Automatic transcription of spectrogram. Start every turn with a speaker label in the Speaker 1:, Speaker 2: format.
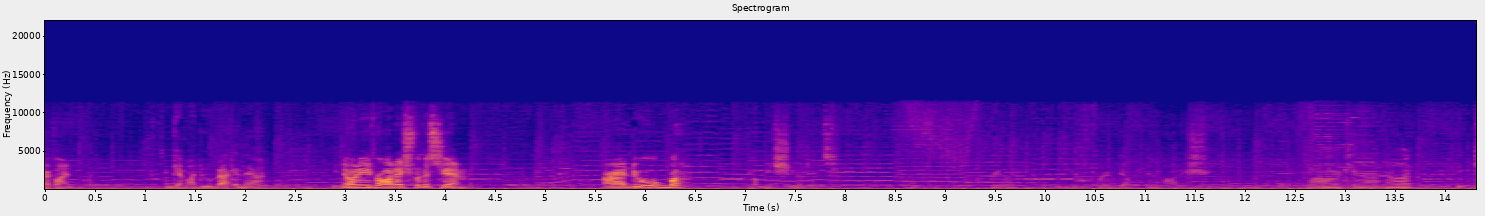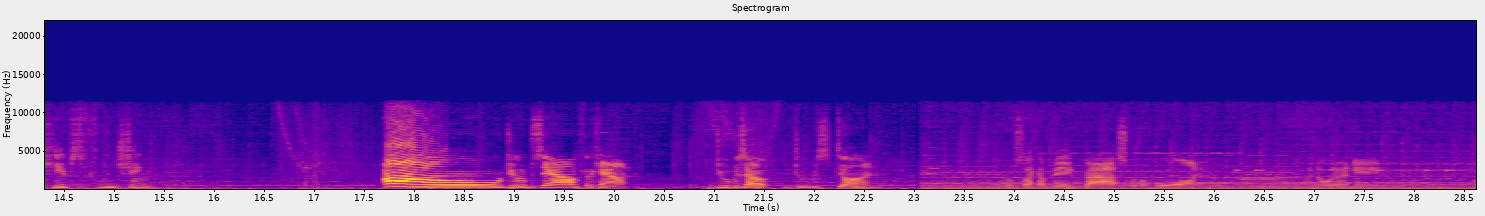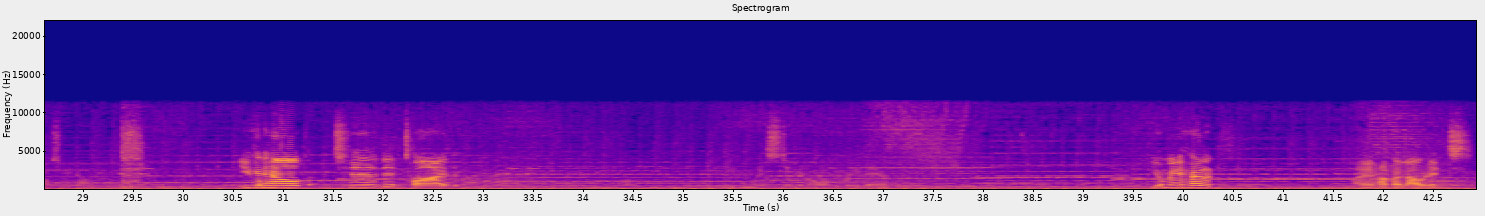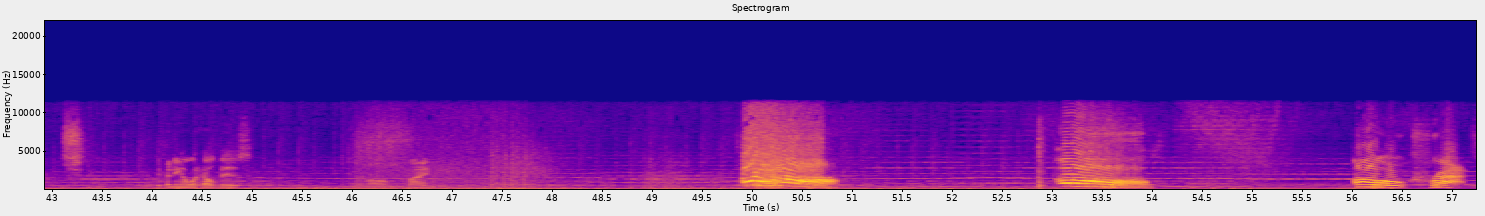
Speaker 1: Alright, fine. Get my dude back in there. No need for Oddish for this gym. Alright, dude. Got me shielded. Really? You're rigged up Oddish. Why can I not? It keeps flinching. Oh! Doob's down for the count. Doob is out. Doob is done. Looks like a big bass with a horn. I know what I need. You can help to the tide. You may help. I have allowed it. Depending on what help is. Oh, my. Ah! Oh! Oh, crap!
